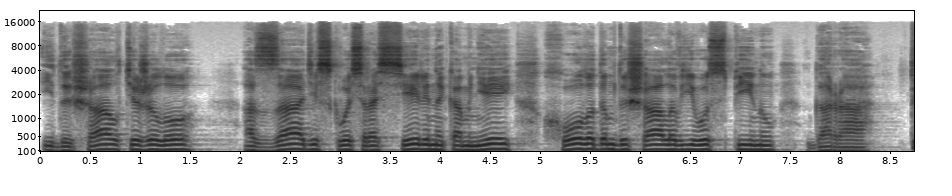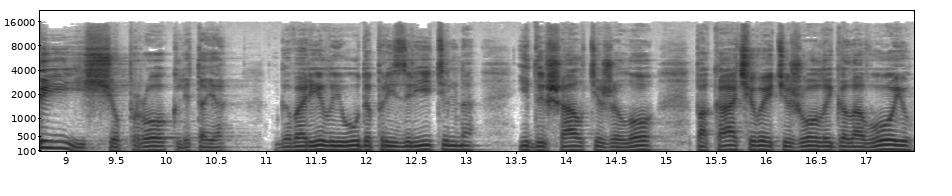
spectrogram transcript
и дышал тяжело, а сзади, сквозь расселены камней, холодом дышала в его спину гора. «Ты еще проклятая!» — говорил Иуда презрительно — и дышал тяжело, покачивая тяжелой головою,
